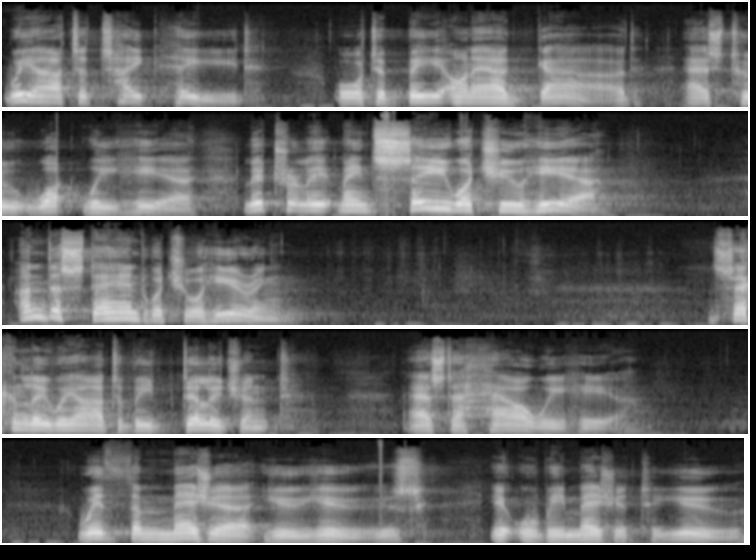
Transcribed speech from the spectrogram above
We are to take heed or to be on our guard as to what we hear. Literally, it means see what you hear, understand what you're hearing. Secondly, we are to be diligent as to how we hear. With the measure you use, it will be measured to you,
